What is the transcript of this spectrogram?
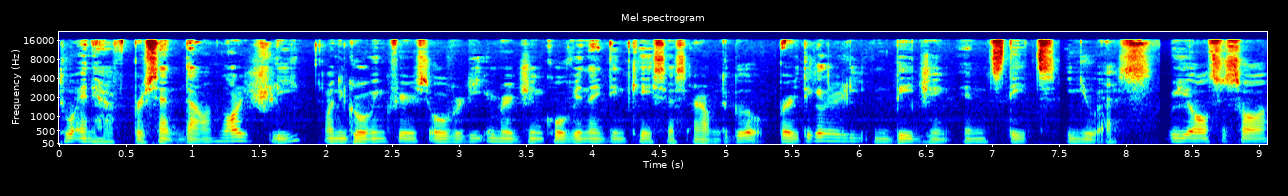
2.5% down, largely on growing fears over the emerging COVID 19 cases around the globe, particularly in Beijing and states in US. We also saw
